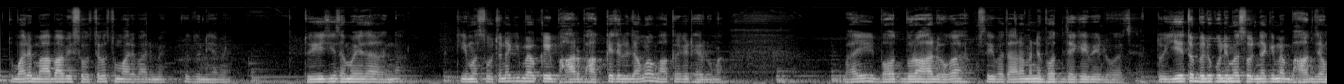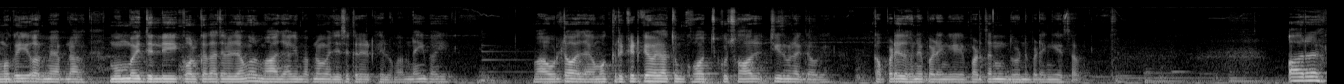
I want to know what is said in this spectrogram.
तुम्हारे माँ बाप ही सोचते बस तुम्हारे बारे में, पूरी दुनिया में। तो ये चीज़ समझदार रखना कि मत सोचना कि मैं कहीं बाहर भाग के चले जाऊँगा वहाँ क्रिकेट खेलूँगा भाई, बहुत बुरा हाल होगा, सही बता रहा हूँ, मैंने बहुत देखे भी लोगों से। तो ये तो बिल्कुल ही मत सोचना कि मैं भाग जाऊँगा कहीं और मैं अपना मुंबई, दिल्ली, कोलकाता चले जाऊँगा और वहाँ जाके मैं अपना मज़े से क्रिकेट खेलूँगा। नहीं भाई, वहाँ उल्टा हो जाएगा, वहाँ क्रिकेट के वजह तुम कुछ और चीज़ में लग जाओगे। कपड़े धोने पड़ेंगे, बर्तन धोने पड़ेंगे, ये सब। और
